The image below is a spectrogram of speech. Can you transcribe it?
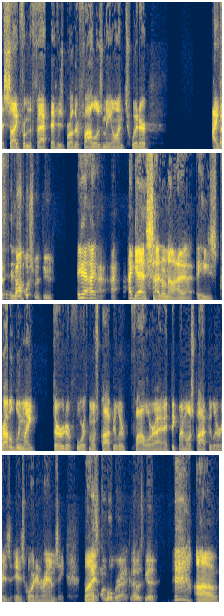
aside from the fact that his brother follows me on Twitter. I That's think, an accomplishment, dude. Yeah, I, I, I guess I don't know. I, he's probably my third or fourth most popular follower. I, I, think my most popular is is Gordon Ramsay. But nice humble brag. That was good. Um,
